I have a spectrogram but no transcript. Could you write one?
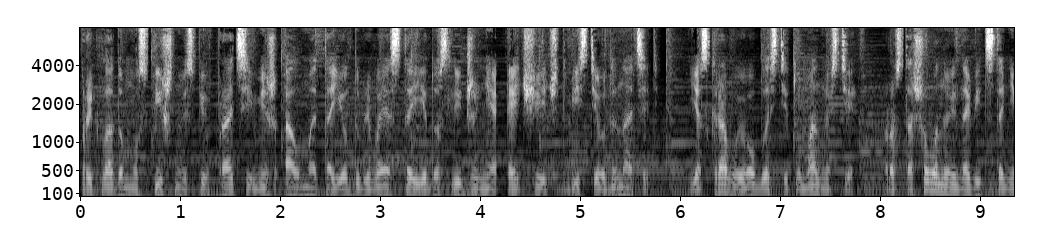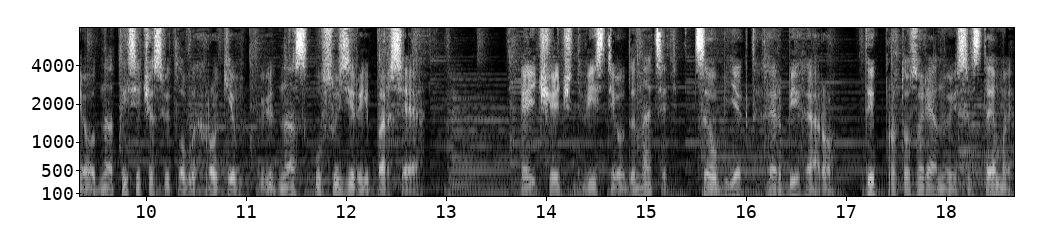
Прикладом успішної співпраці між Алме та JWST є дослідження HH211 яскравої області туманності, розташованої на відстані 1000 світлових років від нас у сузір'ї Персія. HH211 це об'єкт Гербігаро, тип протозоряної системи,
